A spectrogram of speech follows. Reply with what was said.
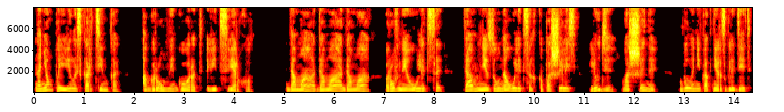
На нем появилась картинка. Огромный город, вид сверху. Дома, дома, дома, ровные улицы. Там внизу на улицах копошились люди, машины. Было никак не разглядеть.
